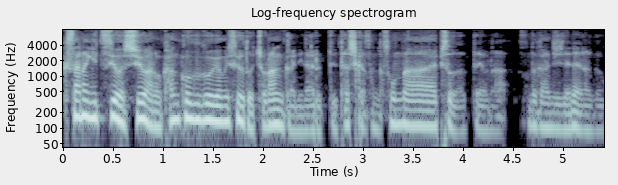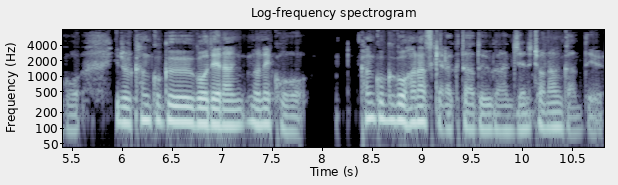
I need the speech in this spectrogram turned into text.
草薙剛はあの韓国語を読みするとチョランカンになるって、確かなんかそんなエピソードだったような、そんな感じでね、なんかこう、いろいろ韓国語でなんのね、こう、韓国語を話すキャラクターという感じでね、チョナンカンっていう、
